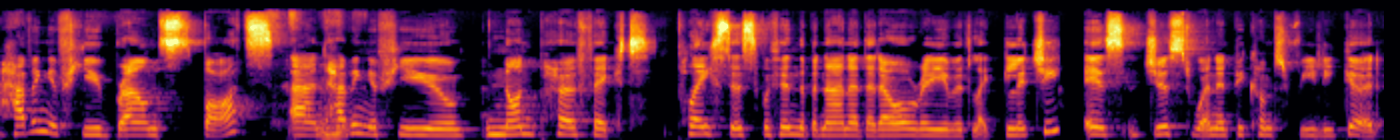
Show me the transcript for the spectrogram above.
having a few brown spots and mm-hmm. having a few non-perfect places within the banana that are already a bit like glitchy is just when it becomes really good.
